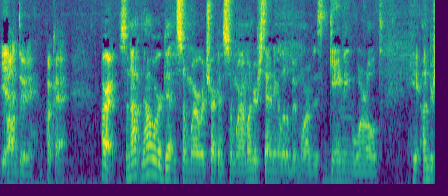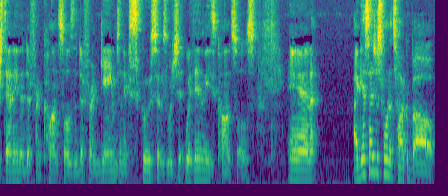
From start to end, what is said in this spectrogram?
Yeah. Call of Duty. Okay. Alright, so now now we're getting somewhere, we're trekking somewhere. I'm understanding a little bit more of this gaming world. He, understanding the different consoles, the different games and exclusives which within these consoles. And I guess I just want to talk about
